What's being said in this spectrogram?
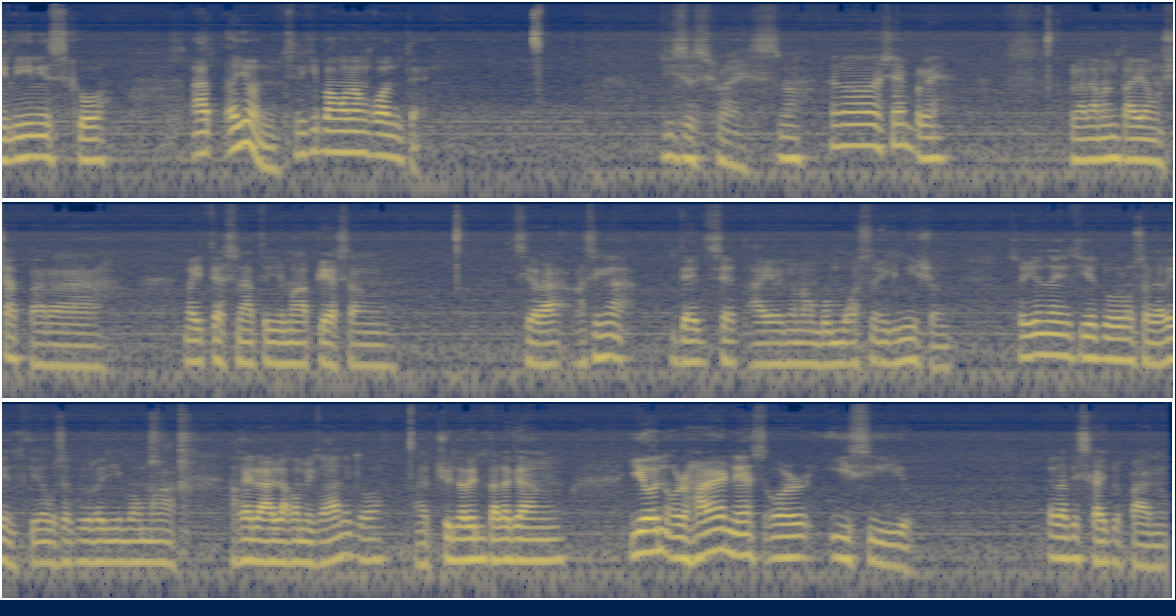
nilinis ko. At ayun, sinikipan ko ng konti. Jesus Christ, no? Pero syempre, wala naman tayong shot para may test natin yung mga piyesang sira. Kasi nga, dead set, ayaw namang bumukas ng ignition. So yun na yung tinuturong sa rin. Kinausap ko rin yung mga kakilala ko mekaniko. At yun na rin talagang yun or harness or ECU. Pero at least kahit pa paano,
